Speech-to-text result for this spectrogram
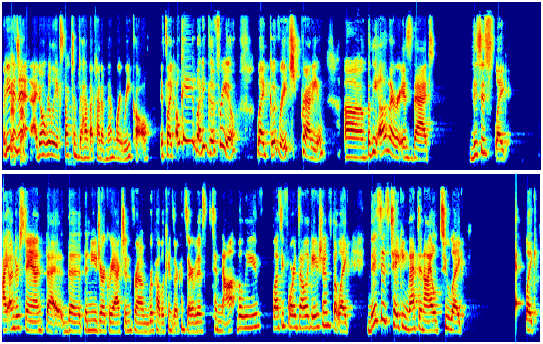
But even then, I don't really expect him to have that kind of memory recall. It's like, okay, buddy, good for you. Like, good reach, proud of you. Um, but the other is that this is like I understand that the the knee jerk reaction from Republicans or conservatives to not believe Blasey Ford's allegations, but like this is taking that denial to like like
